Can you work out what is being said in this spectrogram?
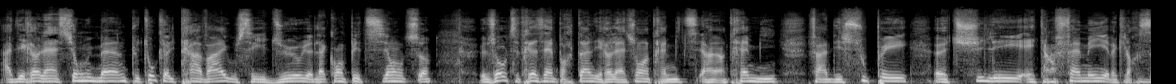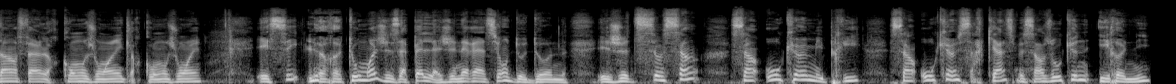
à des relations humaines plutôt que le travail où c'est dur, il y a de la compétition, tout ça. Eux autres, c'est très important, les relations entre amis, entre amis, faire des soupers, euh, chiller, être en famille avec leurs enfants, leurs conjoints, leurs conjoints. Et c'est le retour moi, je les appelle la génération d'Odone. Et je dis ça sans, sans aucun mépris, sans aucun sarcasme, sans aucune ironie.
